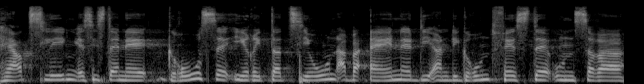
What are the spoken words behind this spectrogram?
Herz legen. Es ist eine große Irritation, aber eine, die an die Grundfeste unserer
